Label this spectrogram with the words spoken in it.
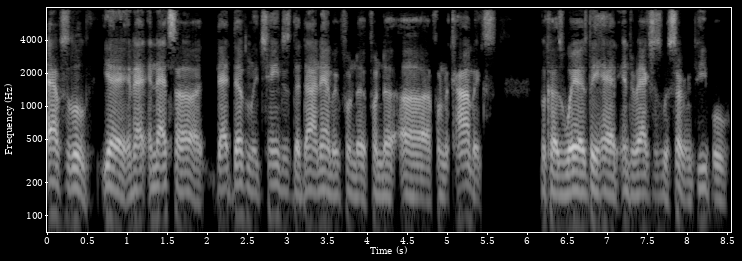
Absolutely. Yeah, and that and that's uh that definitely changes the dynamic from the from the uh from the comics because whereas they had interactions with certain people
